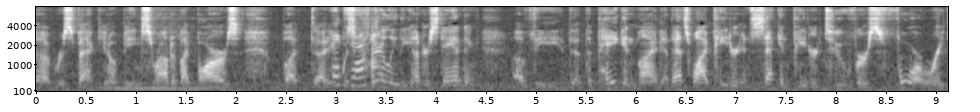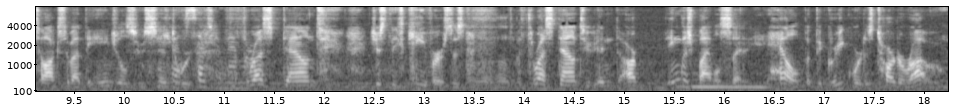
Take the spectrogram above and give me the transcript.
uh, respect, you know, being surrounded by bars. But uh, it was clearly the understanding of the, the, the pagan mind. And that's why Peter, in 2 Peter 2, verse 4, where he talks about the angels who sinned were such a memory. thrust down to, just these key verses, thrust down to, and our English Bible said hell, but the Greek word is tartarau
